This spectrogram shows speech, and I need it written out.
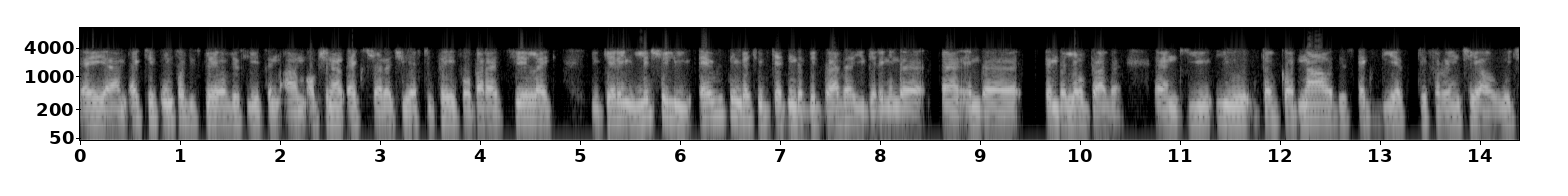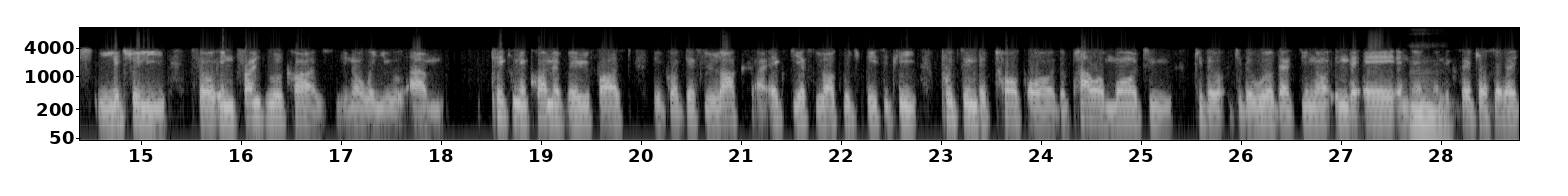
a um, active info display. Obviously, it's an um, optional extra that you have to pay for. But I feel like you're getting literally everything that you'd get in the Big Brother. You're getting in the uh, in the in the low brother and you you they've got now this xds differential which literally so in front wheel cars you know when you um taking a corner very fast. You've got this lock uh, xds lock which basically puts in the torque or the power more to to the to the wheel that's you know in the air and and, and etc so that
